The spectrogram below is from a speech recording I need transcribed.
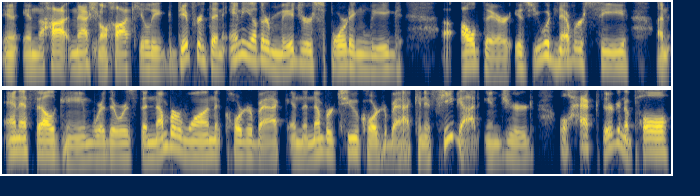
in, in the Ho- National Hockey League, different than any other major sporting league uh, out there, is you would never see an NFL game where there was the number one quarterback and the number two quarterback. And if he got injured, well, heck, they're going to pull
